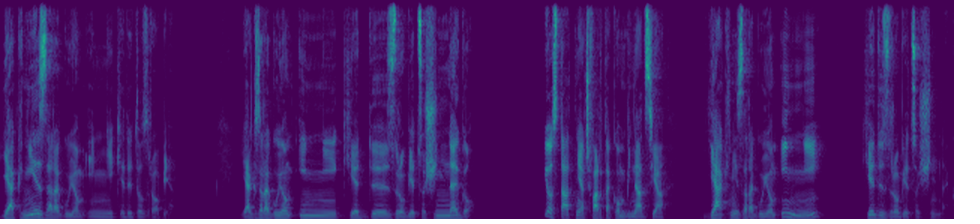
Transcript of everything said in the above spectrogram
Jak nie zareagują inni, kiedy to zrobię? Jak zareagują inni, kiedy zrobię coś innego? I ostatnia, czwarta kombinacja. Jak nie zareagują inni, kiedy zrobię coś innego?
